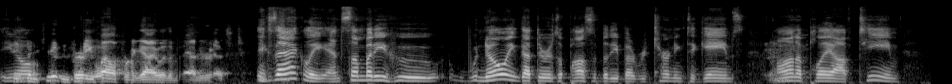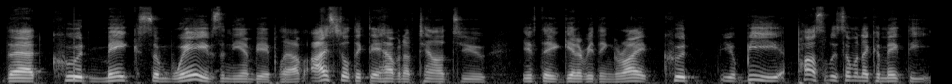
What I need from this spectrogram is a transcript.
You He's know, been shooting pretty well for a guy with a bad wrist. Exactly, and somebody who, knowing that there is a possibility about returning to games on a playoff team, that could make some waves in the NBA playoff. I still think they have enough talent to, if they get everything right, could you know, be possibly someone that could make the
